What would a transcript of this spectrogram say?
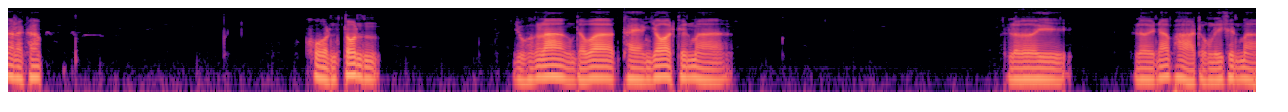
นั่นแหละครับ โคนต้น อยู่ข้างล่าง แต่ว่าแทงยอดขึ้นมา เลยเลยหน้าผาตรงนี้ขึ้นมา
